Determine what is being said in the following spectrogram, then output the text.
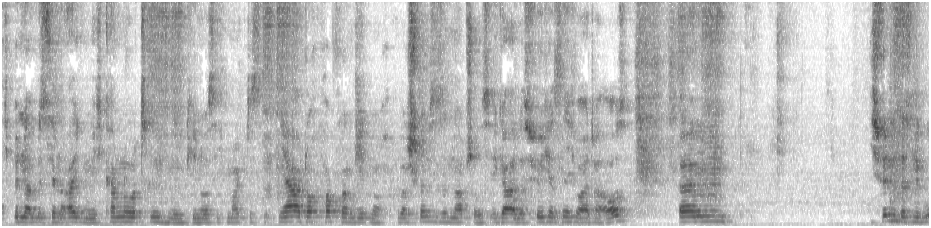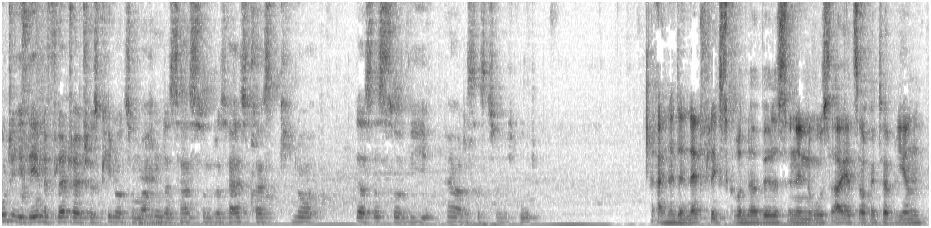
ich bin da ein bisschen eigen, ich kann nur trinken in Kinos, ich mag das nicht. Ja, doch, Popcorn geht noch, aber das Schlimmste sind Nachos. Egal, das führe ich jetzt nicht weiter aus. Ähm, ich finde das eine gute Idee, eine Flatrate fürs Kino zu machen. Das heißt, das heißt, das Kino, das ist so wie, ja, das ist ziemlich gut. Einer der Netflix-Gründer will es in den USA jetzt auch etablieren,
